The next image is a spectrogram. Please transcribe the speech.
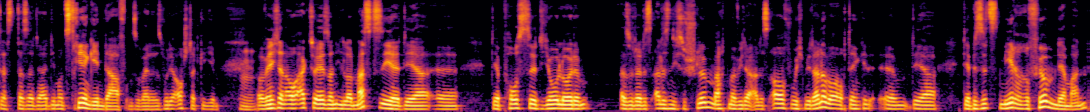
dass, dass er da demonstrieren gehen darf und so weiter. Das wurde ja auch stattgegeben. Hm. Aber wenn ich dann auch aktuell so einen Elon Musk sehe, der, äh, der postet, yo Leute, also das ist alles nicht so schlimm, macht mal wieder alles auf, wo ich mir dann aber auch denke, ähm, der, der besitzt mehrere Firmen, der Mann.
